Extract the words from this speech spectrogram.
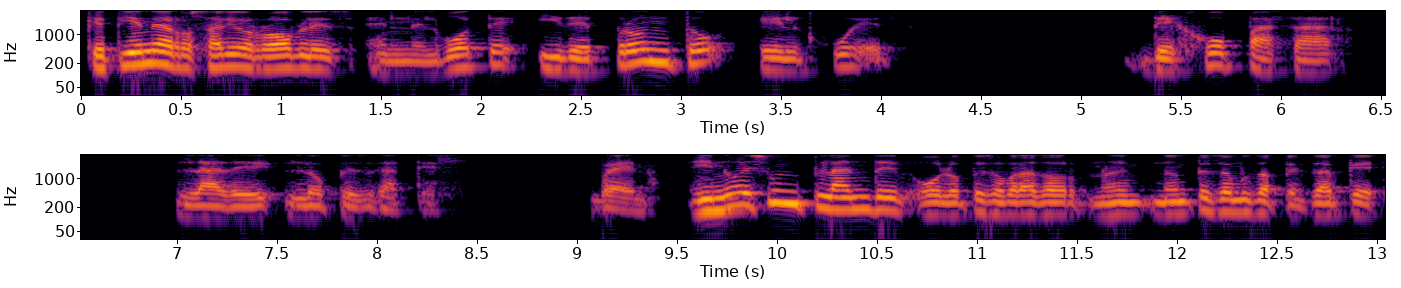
que tiene a Rosario Robles en el bote y de pronto el juez dejó pasar la de López Gatel. Bueno, y no es un plan de o López Obrador, no, no empezamos a pensar que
